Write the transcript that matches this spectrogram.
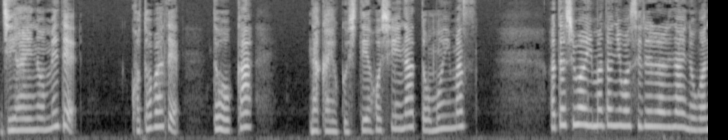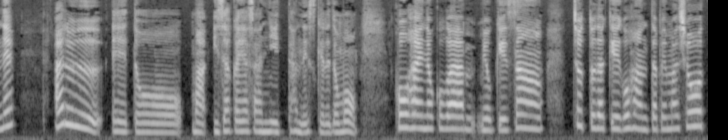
慈愛の目で、言葉で、どうか仲良くしてほしいなと思います。私は未だに忘れられないのがね、ある、えっ、ー、と、まあ、居酒屋さんに行ったんですけれども、後輩の子が、みょけいさん、ちょっとだけご飯食べましょうって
